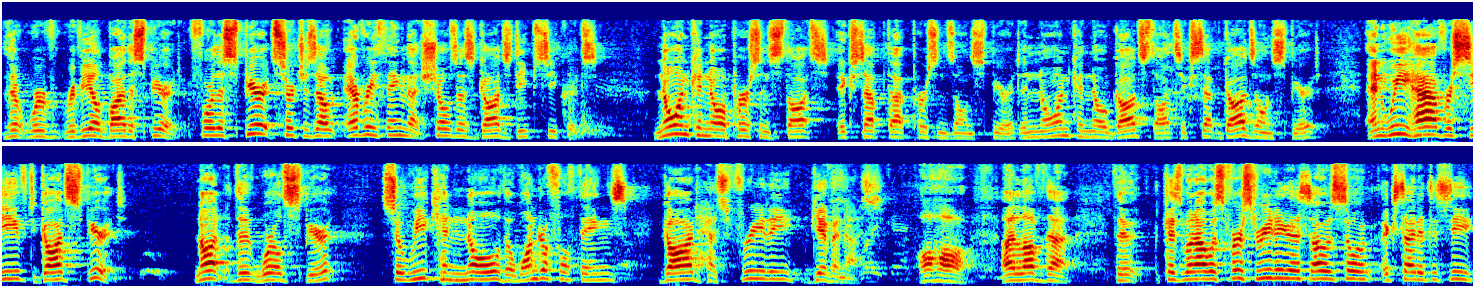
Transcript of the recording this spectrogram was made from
that were revealed by the Spirit. For the Spirit searches out everything that shows us God's deep secrets. No one can know a person's thoughts except that person's own spirit, and no one can know God's thoughts except God's own spirit. And we have received God's Spirit, not the world's spirit, so we can know the wonderful things God has freely given us. Oh, I love that. Because when I was first reading this, I was so excited to see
